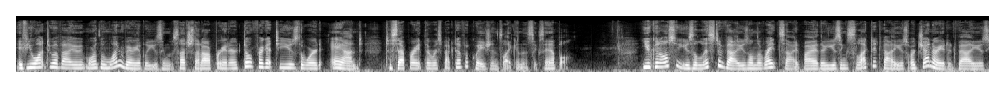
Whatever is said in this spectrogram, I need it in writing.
If you want to evaluate more than one variable using the such that operator, don't forget to use the word AND to separate the respective equations like in this example. You can also use a list of values on the right side by either using selected values or generated values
